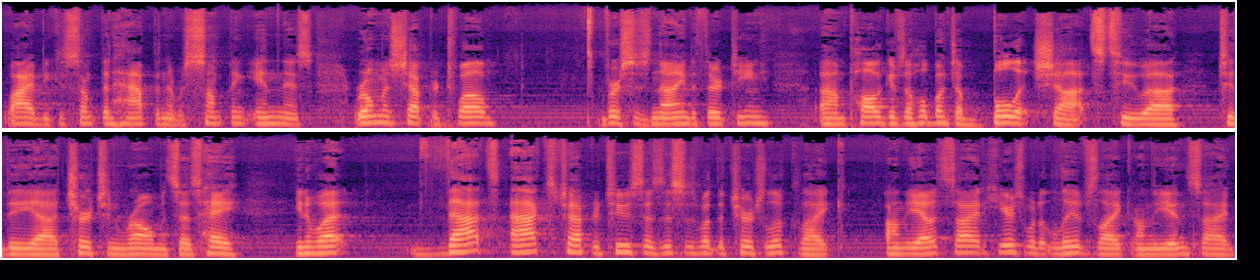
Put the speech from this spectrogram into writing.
Why? Because something happened. There was something in this. Romans chapter 12 verses 9 to 13, um, Paul gives a whole bunch of bullet shots to, uh, to the uh, church in Rome and says, hey, you know what? That's Acts chapter 2 says this is what the church looked like on the outside. Here's what it lives like on the inside.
